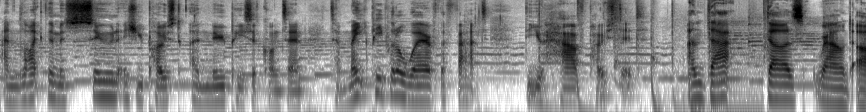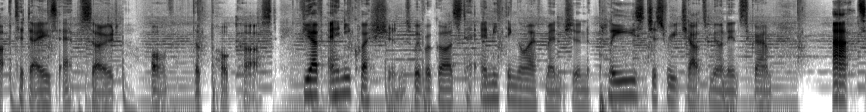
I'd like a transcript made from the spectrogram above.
and like them as soon as you post a new piece of content to make people aware of the fact that you have posted. And that does round up today's episode of the podcast. If you have any questions with regards to anything I've mentioned, please just reach out to me on Instagram at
